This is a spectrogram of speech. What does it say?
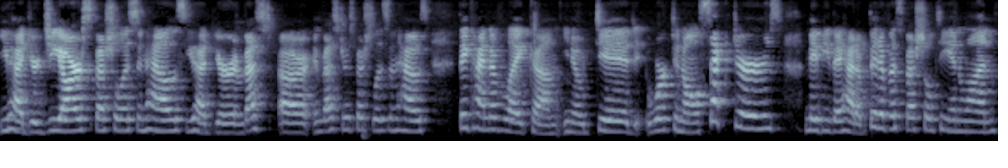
You had your GR specialist in house, you had your invest uh, investor specialist in house. They kind of like um, you know did worked in all sectors. Maybe they had a bit of a specialty in one.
